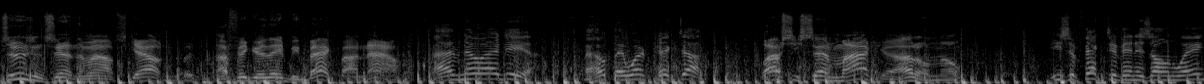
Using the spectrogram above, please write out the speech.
Susan sent them out scouting, but I figure they'd be back by now. I've no idea. I hope they weren't picked up. Why she sent Micah, I don't know. He's effective in his own way.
